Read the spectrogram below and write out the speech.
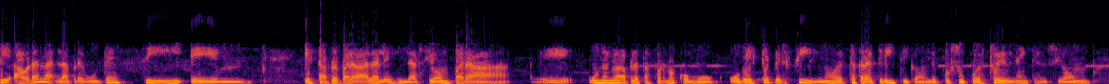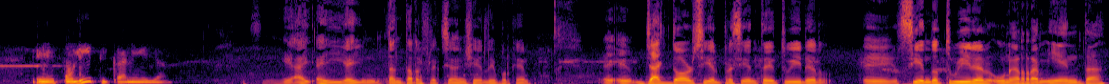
Sí, ahora la, pregunta es si em, está preparada la legislación para eh, una nueva plataforma como o de este perfil, ¿no? de esta característica, donde por supuesto hay una intención eh, política en ella. Sí, hay, hay, hay tanta reflexión, Shirley, porque eh, eh, Jack Dorsey, el presidente de Twitter, eh, siendo Twitter una herramienta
